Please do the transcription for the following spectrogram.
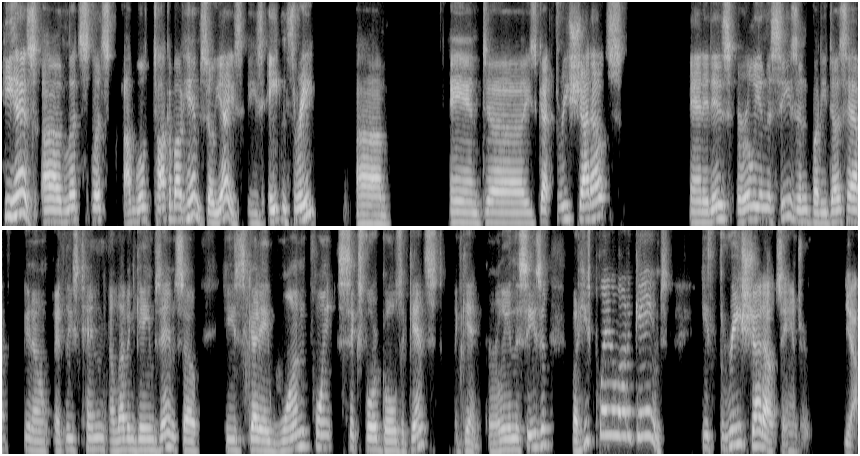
He has. Uh, let's let's uh, we'll talk about him. So yeah, he's he's eight and three. Um, and uh, he's got three shutouts. And it is early in the season, but he does have, you know, at least 10, 11 games in. So he's got a 1.64 goals against, again, early in the season, but he's played a lot of games. He's three shutouts, Andrew. Yeah.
